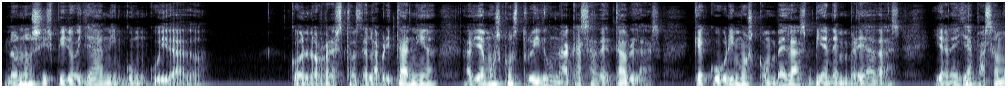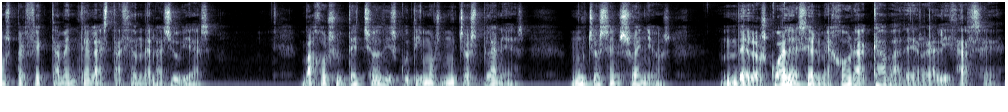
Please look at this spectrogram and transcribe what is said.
no nos inspiró ya ningún cuidado. Con los restos de la Britania habíamos construido una casa de tablas, que cubrimos con velas bien embreadas, y en ella pasamos perfectamente la estación de las lluvias. Bajo su techo discutimos muchos planes, muchos ensueños, de los cuales el mejor acaba de realizarse.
